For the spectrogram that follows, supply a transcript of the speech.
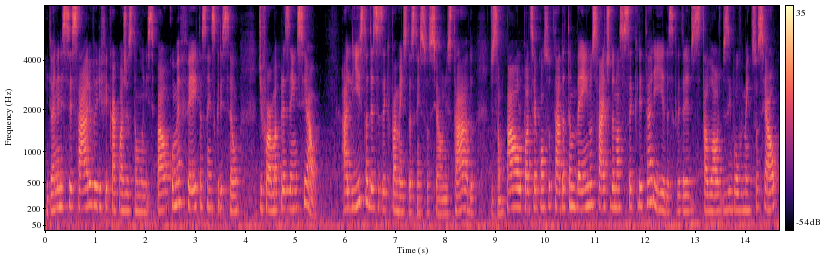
Então é necessário verificar com a gestão municipal como é feita essa inscrição de forma presencial. A lista desses equipamentos da assistência social no estado de São Paulo pode ser consultada também no site da nossa secretaria, da Secretaria Estadual de Desenvolvimento Social,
